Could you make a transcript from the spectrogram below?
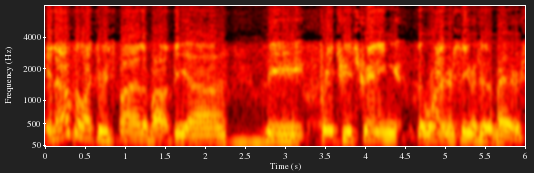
and I also like to respond about the uh, the Patriots trading the wide receiver to the Bears.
